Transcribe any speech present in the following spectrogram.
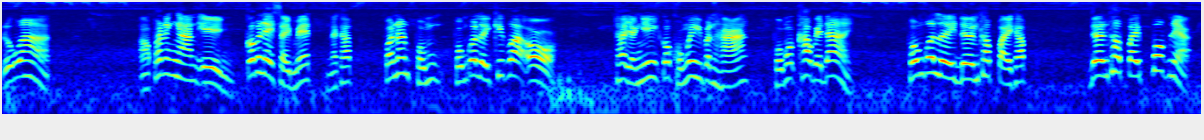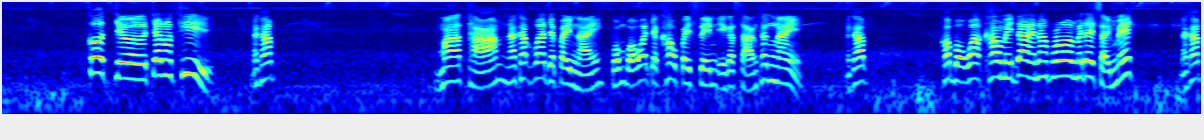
หรือว่าพนักงานเองก็ไม่ได้ใส่เม็ดนะครับ เพราะฉะนั้นผมผมก็เลยคิดว่าอ๋อถ้าอย่างนี้ก็คงไม่มีปัญหา ผมก็เข้าไปได้ ผมก็เลยเดินเข้าไปครับ เดินเข้าไปปุ๊บเนี่ยก็เจอเจ้าหน้าที่นะครับ มาถามนะครับว่าจะไปไหน ผมบอกว่าจะเข้าไปเซ็นเอกสารข้างในนะครับ เขาบอกว่าเข้าไม่ได้นะ เพราะว่าไม่ได้ใส่เม็ดนะครับ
